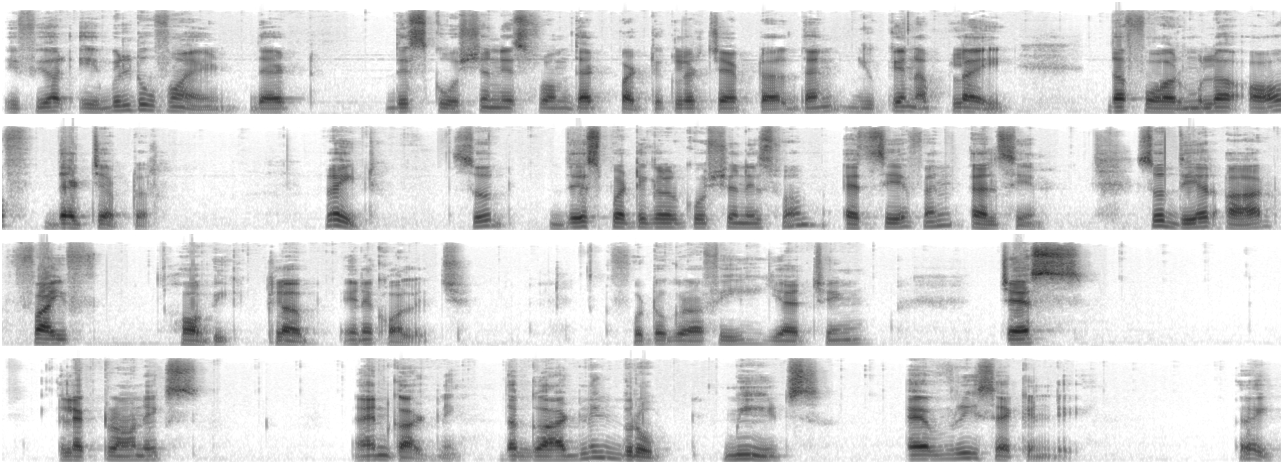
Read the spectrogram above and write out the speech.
if you are able to find that this question is from that particular chapter, then you can apply the formula of that chapter, right? So this particular question is from HCF and LCM. So there are five hobby club in a college. Photography, yachting, chess, electronics and gardening. The gardening group meets every second day right.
